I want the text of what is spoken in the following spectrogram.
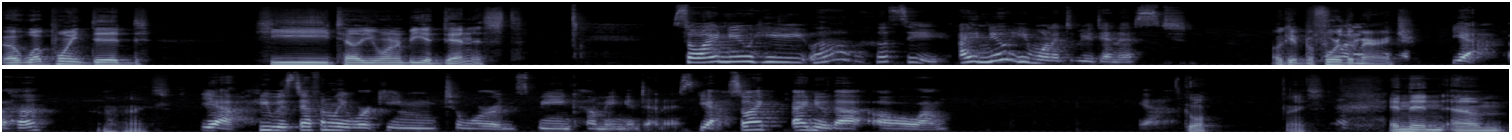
at what point did he tell you want to be a dentist? so i knew he well let's see i knew he wanted to be a dentist Okay, before the What? marriage. yeah uh-huh Oh, nice. yeah he was definitely working towards becoming a dentist yeah so i, I knew that all along Cool. Nice. And then um,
